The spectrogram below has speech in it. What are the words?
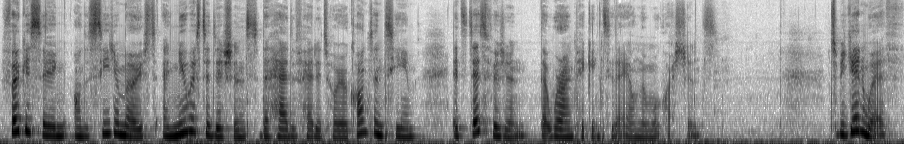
Focusing on the senior-most and newest additions to the head of editorial content team, it's this vision that we're unpicking today on No More Questions. To begin with,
